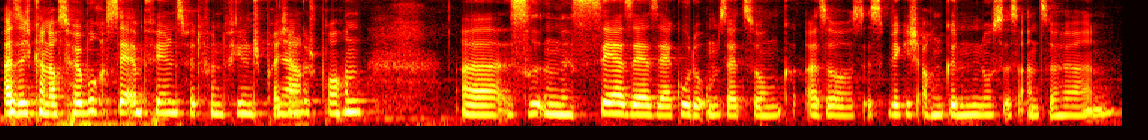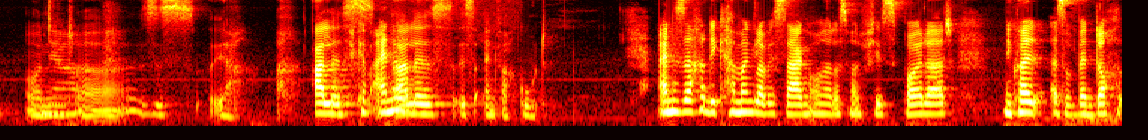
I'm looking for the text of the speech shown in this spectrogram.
also ich kann auch das Hörbuch sehr empfehlen. Es wird von vielen Sprechern ja. gesprochen. Äh, es ist eine sehr, sehr, sehr gute Umsetzung. Also es ist wirklich auch ein Genuss, es anzuhören. Und ja. äh, es ist, ja, alles, glaub, eine, alles ist einfach gut. Eine Sache, die kann man, glaube ich, sagen, ohne dass man viel spoilert. Nicole, also wenn doch,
